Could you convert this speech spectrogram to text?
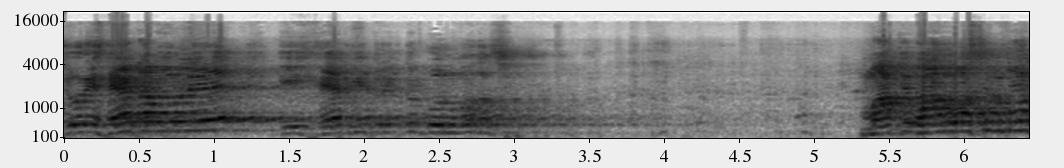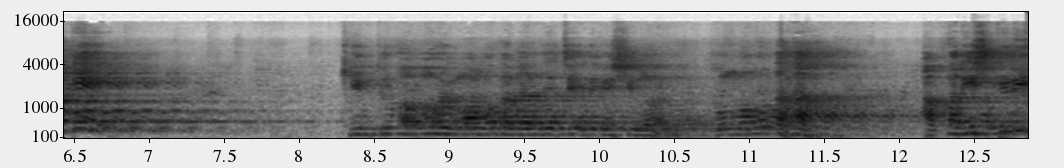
জোরে হ্যাঁটা বললে এই হ্যাঁ ভিতরে একটু গোলমাল আছে। মাকে ভালোবাসেন বটে। কিন্তু বাবা, ওই মমতা ব্যানার্জির চাইতে বেশি নয়। কোন মমতা? আপনার স্ত্রী,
